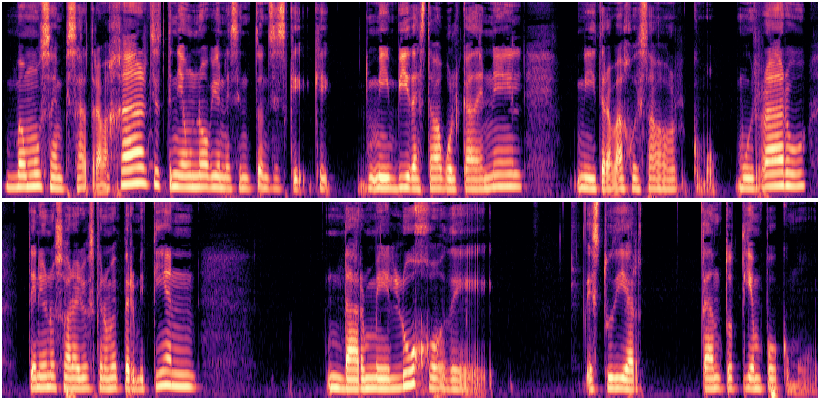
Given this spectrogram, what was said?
vamos a empezar a trabajar. Yo tenía un novio en ese entonces que, que mi vida estaba volcada en él, mi trabajo estaba como muy raro, tenía unos horarios que no me permitían darme el lujo de estudiar tanto tiempo como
